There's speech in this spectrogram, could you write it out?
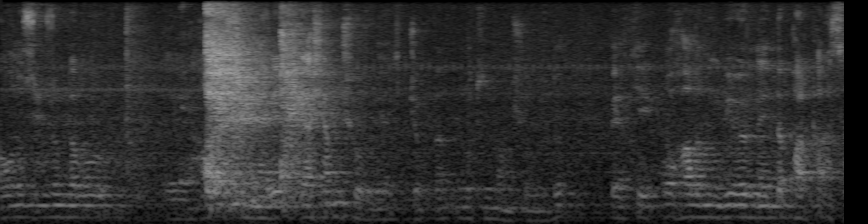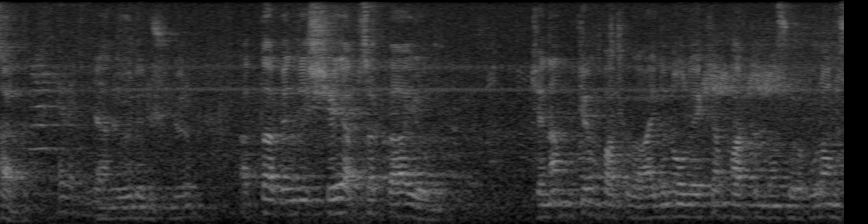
Avanosumuzun da bu e, halı isimleri yaşamış olur. Yani çoktan unutulmamış olurdu. Belki o halının bir örneğini de parka asardık. Yani öyle düşünüyorum. Hatta bence şey yapsak daha iyi olur. Kenan Büken Parkı ve Aydınoğlu Ekrem Parkı'ndan sonra Uranüs,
